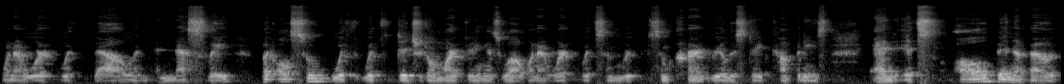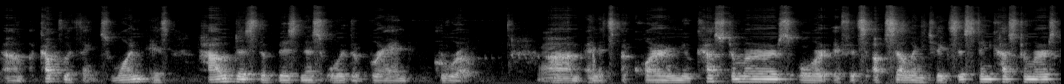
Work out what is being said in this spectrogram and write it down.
when I work with Bell and, and Nestle, but also with, with digital marketing as well when I work with some, some current real estate companies. And it's all been about um, a couple of things. One is how does the business or the brand grow? Right. Um, and it's acquiring new customers or if it's upselling to existing customers,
